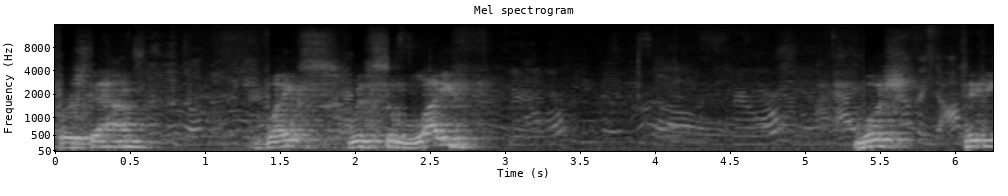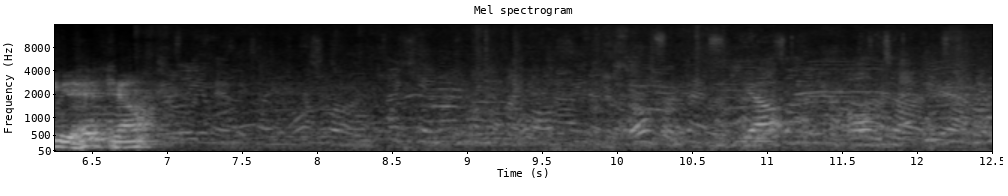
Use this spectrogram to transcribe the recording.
First down, Vikes with some life. Mush taking a head count. Yeah, all the time. Yeah.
